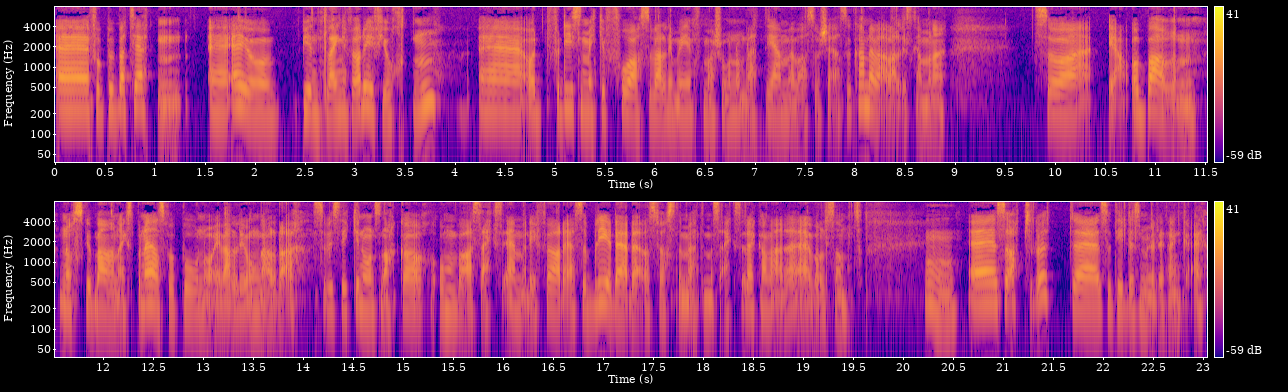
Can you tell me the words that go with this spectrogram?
Eh, for puberteten eh, er jo begynt lenge før de er 14. Eh, og for de som ikke får så veldig mye informasjon om dette hjemme, hva som skjer, så kan det være veldig skremmende. Så, ja, Og barn, norske barn eksponeres for porno i veldig ung alder. Så hvis ikke noen snakker om hva sex er med de før det, så blir det deres første møte med sex, og det kan være voldsomt. Mm. Eh, så absolutt eh, så tidlig som mulig, tenker jeg.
